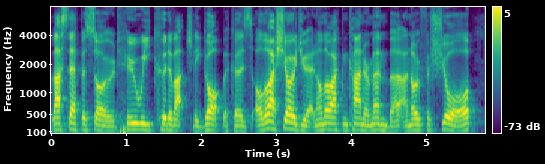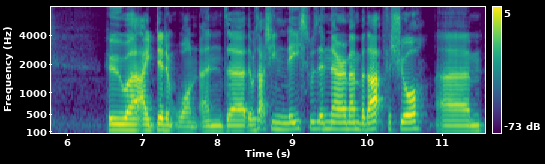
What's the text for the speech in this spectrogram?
last episode, who we could have actually got. Because although I showed you it, and although I can kind of remember, I know for sure who uh, I didn't want. And uh, there was actually Nice was in there, I remember that for sure. Um,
